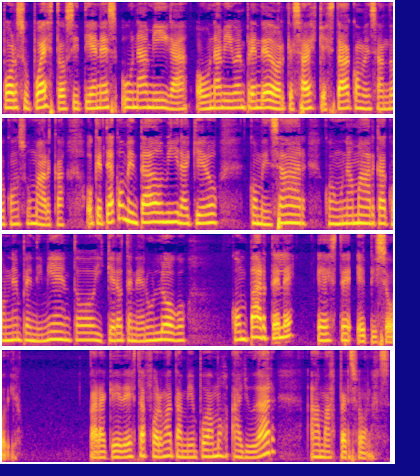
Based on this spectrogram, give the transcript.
Por supuesto, si tienes una amiga o un amigo emprendedor que sabes que está comenzando con su marca o que te ha comentado, mira, quiero comenzar con una marca, con un emprendimiento y quiero tener un logo, compártele este episodio para que de esta forma también podamos ayudar a más personas.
